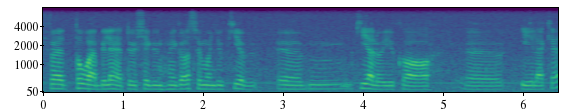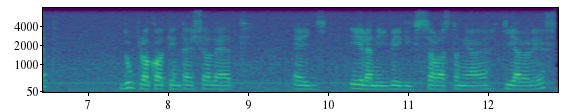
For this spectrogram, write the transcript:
Illetve további lehetőségünk még az, hogy mondjuk kijelöljük a éleket, dupla kattintással lehet egy élen így végig szalasztani a kijelölést.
